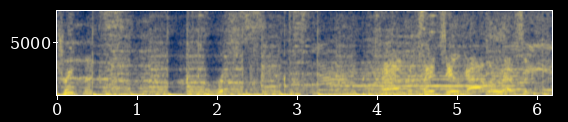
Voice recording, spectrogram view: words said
treatment. And teach you guys are listening,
